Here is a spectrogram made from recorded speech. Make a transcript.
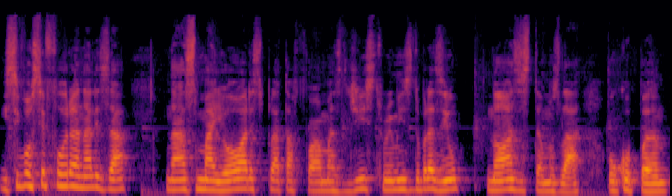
E se você for analisar nas maiores plataformas de streamings do Brasil, nós estamos lá ocupando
